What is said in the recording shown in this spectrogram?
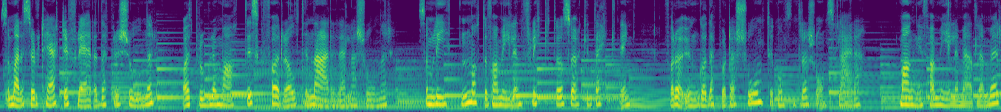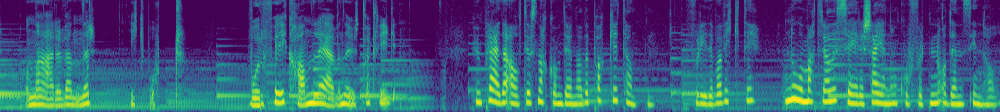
som har resultert i flere depresjoner og et problematisk forhold til nære relasjoner. Som liten måtte familien flykte og søke dekning for å unngå deportasjon til konsentrasjonsleire. Mange familiemedlemmer og nære venner gikk bort. Hvorfor gikk han levende ut av krigen? Hun pleide alltid å snakke om det hun hadde pakket, tanten, fordi det var viktig. Noe materialiserer seg gjennom kofferten og dens innhold,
